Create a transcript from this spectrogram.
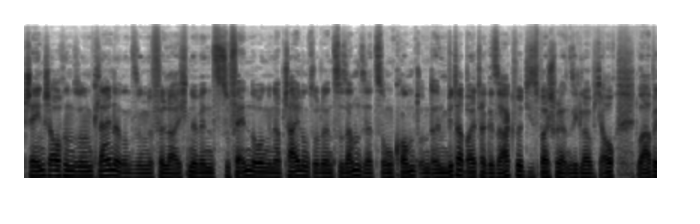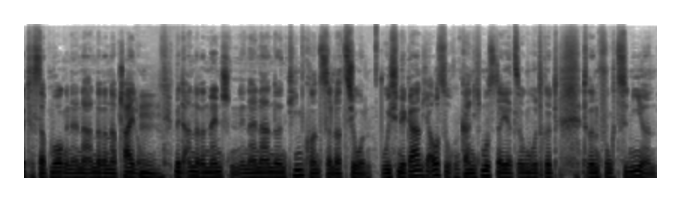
Change auch in so einem kleineren Sinne vielleicht, ne? wenn es zu Veränderungen in Abteilungs- oder in Zusammensetzungen kommt und einem Mitarbeiter gesagt wird, dieses Beispiel hatten Sie, glaube ich, auch, du arbeitest ab morgen in einer anderen Abteilung, mhm. mit anderen Menschen, in einer anderen Teamkonstellation, wo ich es mir gar nicht aussuchen kann. Ich muss da jetzt irgendwo drin, drin funktionieren.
